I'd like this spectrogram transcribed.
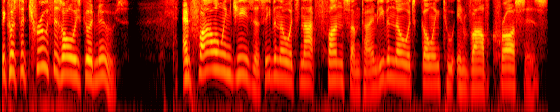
because the truth is always good news. And following Jesus, even though it's not fun sometimes, even though it's going to involve crosses,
